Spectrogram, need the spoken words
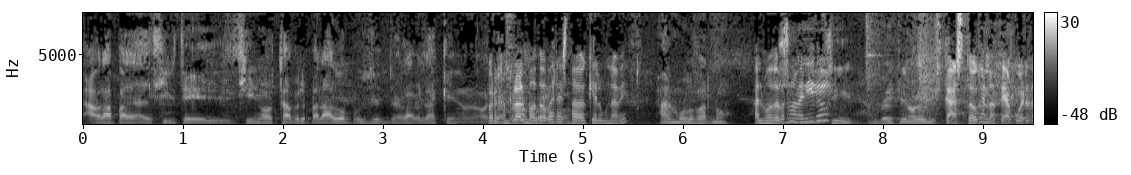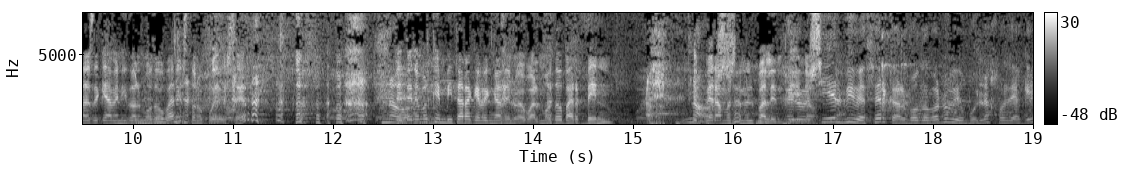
ahora para decirte si no está preparado, pues yo, yo la verdad es que no. no- Por ejemplo, ¿Almodóvar ha estado aquí alguna vez? Almodóvar no. ¿Almodóvar no ha venido? Sí, ves que no lo he visto. Casto, que no te acuerdas de que ha venido Almodóvar, esto no puede ser. No. Te tenemos que invitar a que venga de nuevo. Almodóvar, ven. Te No. esperamos en el Palentino. Pero si él vive cerca, Almodóvar no vive muy lejos de aquí.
